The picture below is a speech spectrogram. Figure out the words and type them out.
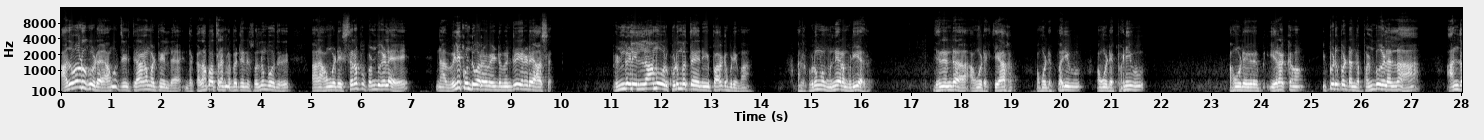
அதோடு கூட அவங்க தி- தியாகம் மட்டும் இல்லை இந்த கதாபாத்திரங்களை பற்றி எனக்கு சொல்லும்போது அவங்களுடைய சிறப்பு பண்புகளை நான் வெளிக்கொண்டு வர வேண்டும் என்று என்னுடைய ஆசை. பெண்கள் இல்லாமல் ஒரு குடும்பத்தை நீங்கள் பார்க்க முடியுமா? அந்த குடும்பம் முன்னேற முடியாது. ஏனென்றால் அவங்களுடைய தியாகம் அவங்களுடைய பரிவு அவங்களுடைய பணிவு அவங்களுடைய இரக்கம் இப்படிப்பட்ட அந்த பண்புகளெல்லாம் அந்த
